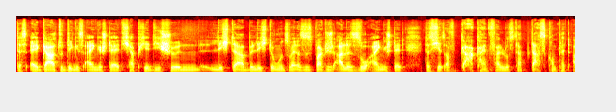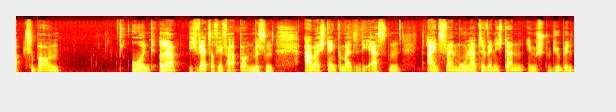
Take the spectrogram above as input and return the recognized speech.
das Elgato-Ding ist eingestellt. Ich habe hier die schönen Lichter, Belichtung und so weiter. Also es ist praktisch alles so eingestellt, dass ich jetzt auf gar keinen Fall Lust habe, das komplett abzubauen. Und, oder ich werde es auf jeden Fall abbauen müssen. Aber ich denke mal, so die ersten ein, zwei Monate, wenn ich dann im Studio bin,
